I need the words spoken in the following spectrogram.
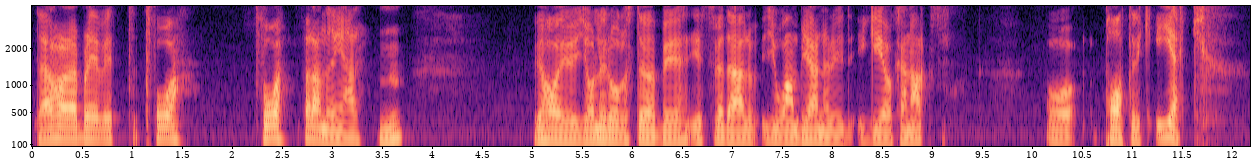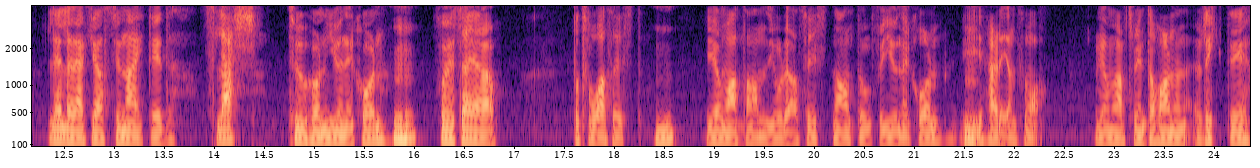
där har det blivit två, två förändringar. Mm. Vi har ju Jolly Roger Stöby i Svedalv, Johan Bjärneryd i Geo Canucks. Och Patrik Ek, Lilleräkas United, slash Tuhorn Unicorn, Mhm. får vi säga då. På två assist. Mm. I och med att han gjorde assist när han stod för Unicorn i Mm. helgen som var. I och med att vi inte har en riktig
